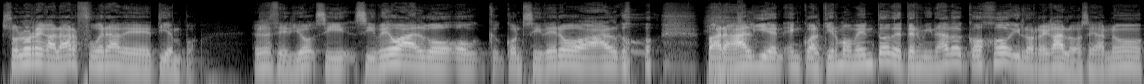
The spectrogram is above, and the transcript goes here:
suelo regalar fuera de tiempo. Es decir, yo si, si veo algo o considero algo para alguien en cualquier momento determinado, cojo y lo regalo. O sea, no,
